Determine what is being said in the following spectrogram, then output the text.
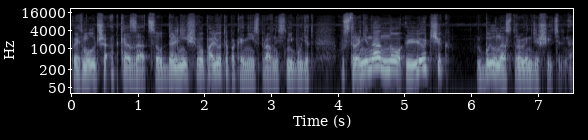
поэтому лучше отказаться от дальнейшего полета, пока неисправность не будет устранена, но летчик был настроен решительно.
